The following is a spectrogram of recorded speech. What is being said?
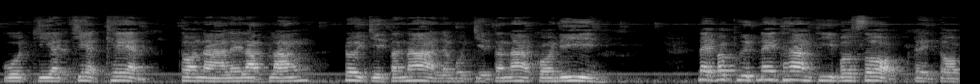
โกรธเกลียดเครียดแค้นต่อหน้าและรับหลัง โดยเจตนาและบ่เจตนาก็ดี ได้ประพฤติในทางที่บ่ชอบ ได้ตอบ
